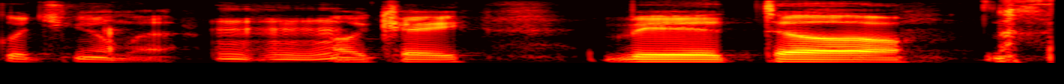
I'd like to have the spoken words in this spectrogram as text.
good humor okay with uh,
